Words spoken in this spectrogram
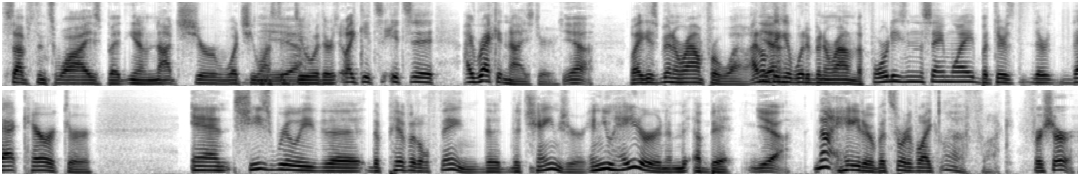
substance wise, but you know, not sure what she wants Yeah. to do with her. Like it's it's a I recognized her. Yeah. Like it's been around for a while. I don't Yeah. think it would have been around in the 40s in the same way, but there's there's that character, and she's really the the pivotal thing, the the changer. And you hate her in a, a bit, Yeah. not hate her, but sort of like, oh fuck. For sure.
